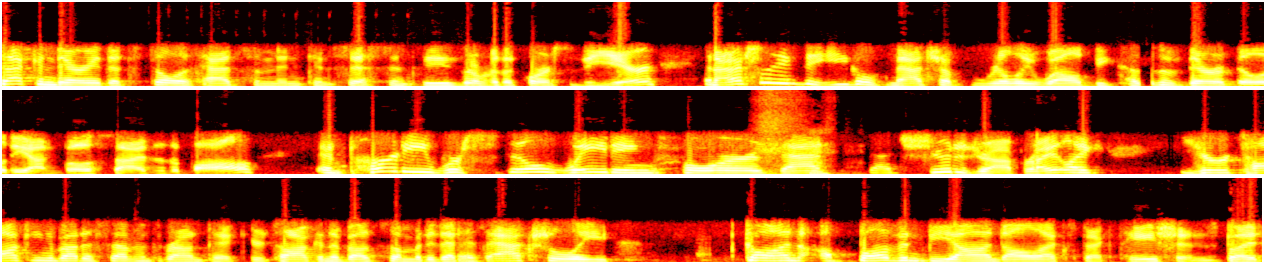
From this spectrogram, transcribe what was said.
secondary that still has had some inconsistencies over the course of the year. And I actually think the Eagles match up really well because of their ability on both sides of the ball. And Purdy, we're still waiting for that that shoe to drop, right? Like you're talking about a seventh round pick. You're talking about somebody that has actually gone above and beyond all expectations. But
